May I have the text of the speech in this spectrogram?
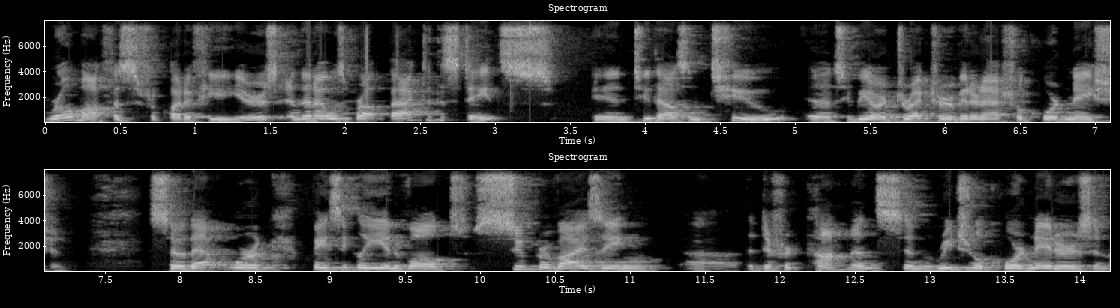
Rome office for quite a few years. And then I was brought back to the States in 2002 uh, to be our director of international coordination. So that work basically involved supervising uh, the different continents and regional coordinators and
